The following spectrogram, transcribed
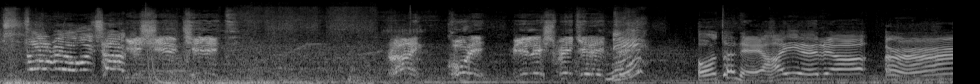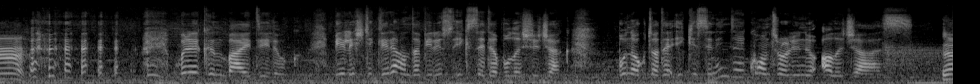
X darbe alacak. Yeşil kilit. Ryan, Corey, birleşme gerekli. Ne? O da ne? Hayır. Aa. Aa. Bırakın Bay Diluk. Birleştikleri anda virüs X'e de bulaşacak. Bu noktada ikisinin de kontrolünü alacağız.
